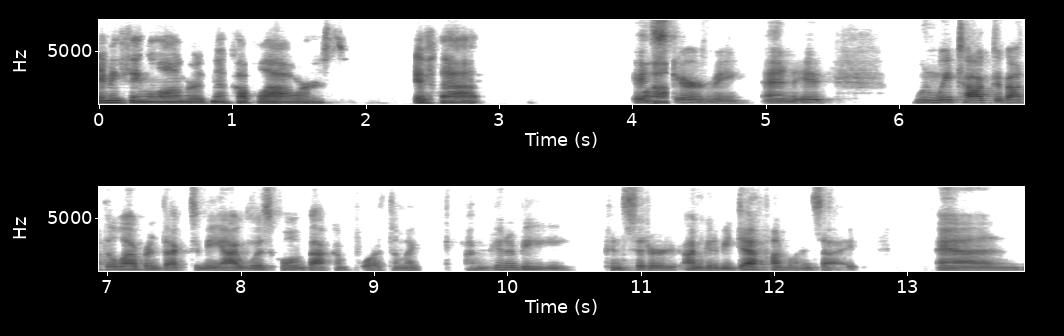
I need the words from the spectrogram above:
anything longer than a couple hours, if that. it Wow. scared me. And it when we talked about the labyrinthectomy, I was going back and forth. I'm like, I'm gonna be considered, I'm gonna be deaf on one side. And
